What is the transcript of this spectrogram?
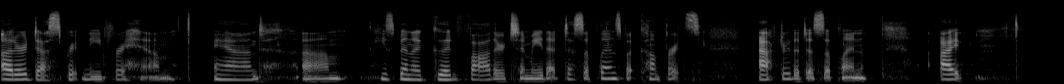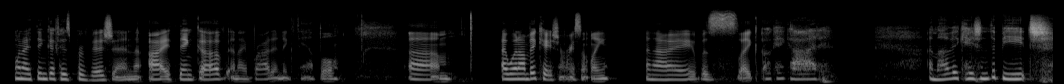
utter desperate need for him. And um, he's been a good father to me that disciplines but comforts after the discipline. I when I think of his provision, I think of, and I brought an example. Um, I went on vacation recently, and I was like, okay, God, I'm on vacation at the beach.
